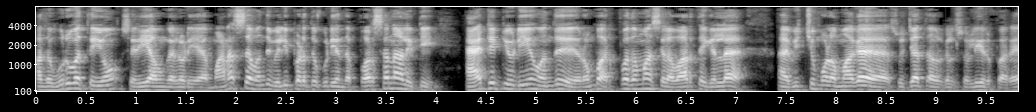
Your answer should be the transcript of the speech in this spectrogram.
அந்த உருவத்தையும் சரி அவங்களுடைய மனசை வந்து வெளிப்படுத்தக்கூடிய அந்த பர்சனாலிட்டி ஆட்டிடியூடையும் வந்து ரொம்ப அற்புதமா சில வார்த்தைகள்ல விச்சு மூலமாக சுஜாதா அவர்கள் சொல்லியிருப்பாரு.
